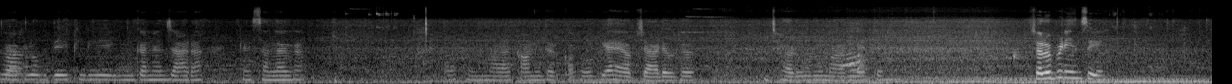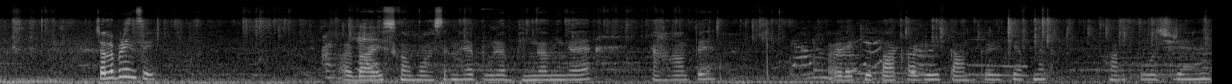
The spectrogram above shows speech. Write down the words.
तो आप लोग देख लिए इनका नज़ारा कैसा लगा? और हमारा काम इधर का हो गया है अब जा रहे उधर झाड़ू उड़ू मार लेते हैं। चलो प्रिंसी चलो प्रिंसी और बारिश का मौसम है पूरा भींगा भींगा है यहाँ पे। और देखिए पापा भी काम करके अपना हाथ पोछ रहे हैं।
